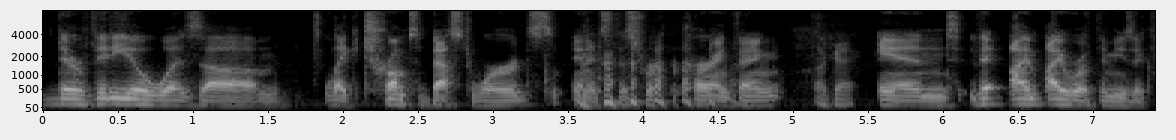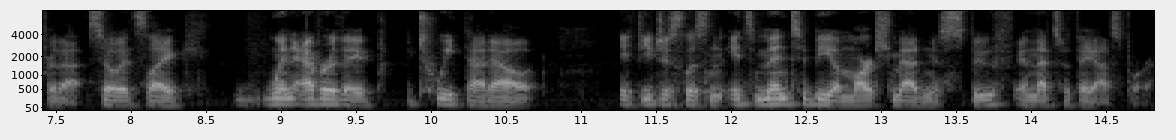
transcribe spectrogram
their video was um, like Trump's best words, and it's this recurring thing. Okay. And the, i wrote the music for that, so it's like whenever they tweet that out, if you just listen, it's meant to be a March Madness spoof, and that's what they asked for.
